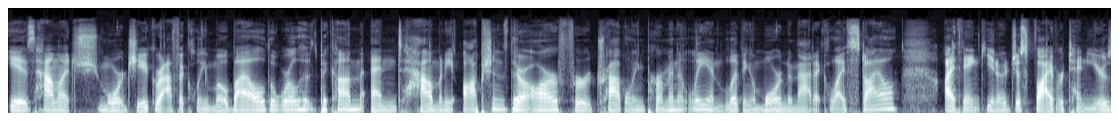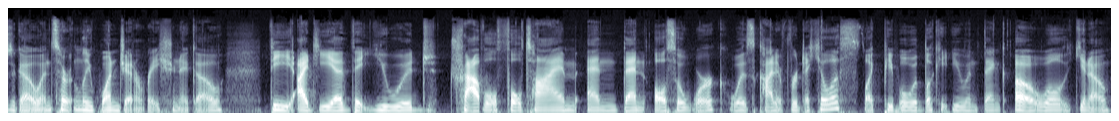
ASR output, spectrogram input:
is how much more geographically mobile the world has become and how many options there are for traveling permanently and living a more nomadic lifestyle. I think, you know, just five or 10 years ago, and certainly one generation ago, the idea that you would travel full time and then also work was kind of ridiculous. Like people would look at you and think, "Oh, well, you know,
